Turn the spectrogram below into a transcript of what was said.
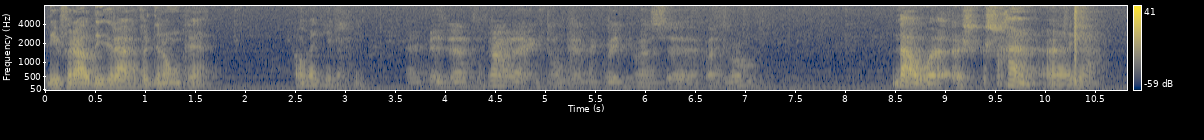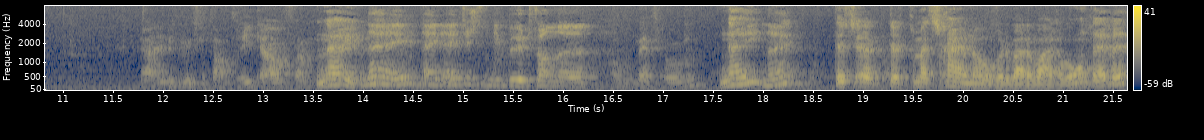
die, vrouw die dragen verdronken, hè? Oh, weet je dat niet? Ik weet dat die vrouw daar verdronken maar ik weet niet waar ze, uh, waar die woonde. Nou, uh, schuin, uh, ja. Ja, in de buurt van Tante Rika of van... Nee. Nee, nee, nee, het is in die buurt van... Uh... Over Bedvoren? Nee. Nee. Het is uh, met schuin over waar we gewoond hebben.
